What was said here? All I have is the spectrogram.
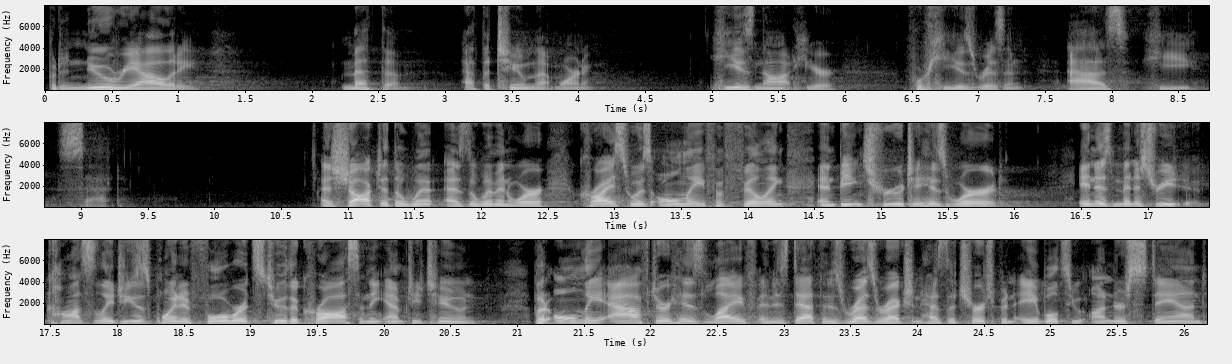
But a new reality met them at the tomb that morning. He is not here, for he is risen, as he said. As shocked as the women were, Christ was only fulfilling and being true to his word. In his ministry, constantly, Jesus pointed forwards to the cross and the empty tomb. But only after his life and his death and his resurrection has the church been able to understand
